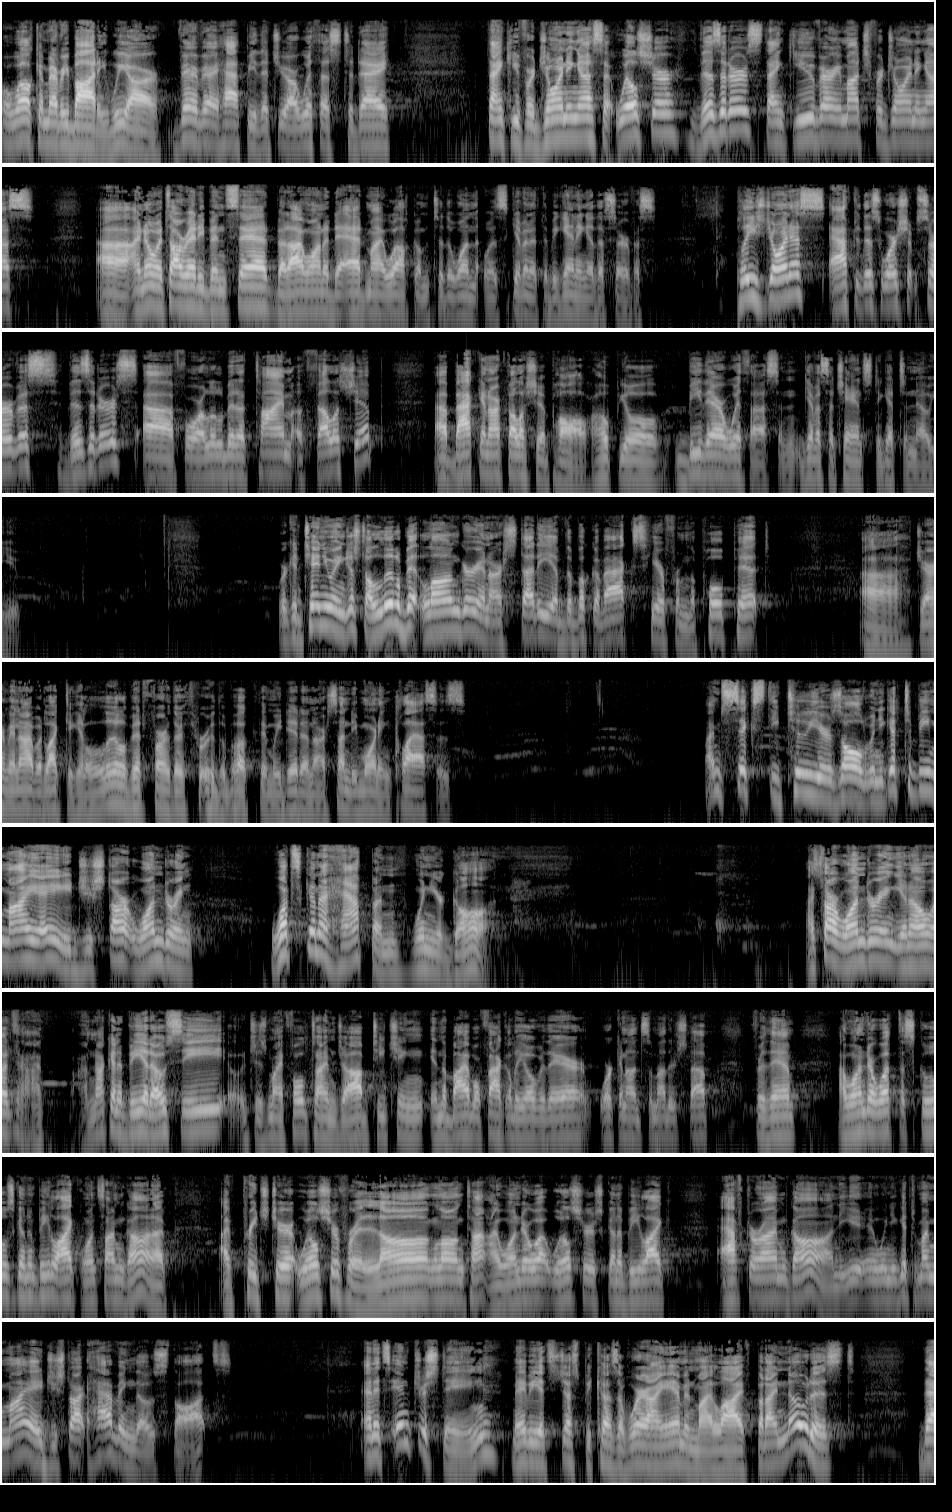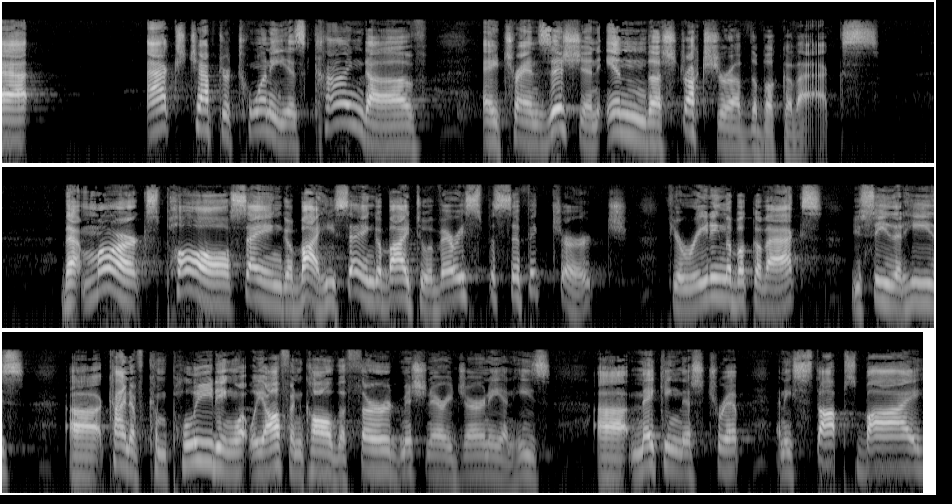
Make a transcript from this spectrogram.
Well, welcome everybody. We are very, very happy that you are with us today. Thank you for joining us at Wilshire. Visitors, thank you very much for joining us. Uh, I know it's already been said, but I wanted to add my welcome to the one that was given at the beginning of the service. Please join us after this worship service, visitors, uh, for a little bit of time of fellowship uh, back in our fellowship hall. I hope you'll be there with us and give us a chance to get to know you. We're continuing just a little bit longer in our study of the book of Acts here from the pulpit. Uh, Jeremy and I would like to get a little bit further through the book than we did in our Sunday morning classes. I'm 62 years old. When you get to be my age, you start wondering what's going to happen when you're gone. I start wondering, you know, I'm not going to be at OC, which is my full time job, teaching in the Bible faculty over there, working on some other stuff for them. I wonder what the school's going to be like once I'm gone. I've, I've preached here at Wilshire for a long, long time. I wonder what Wilshire is going to be like after I'm gone. You, when you get to my, my age, you start having those thoughts. And it's interesting, maybe it's just because of where I am in my life, but I noticed that Acts chapter 20 is kind of a transition in the structure of the book of Acts that marks Paul saying goodbye. He's saying goodbye to a very specific church. If you're reading the book of Acts, you see that he's uh, kind of completing what we often call the third missionary journey, and he's uh, making this trip, and he stops by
